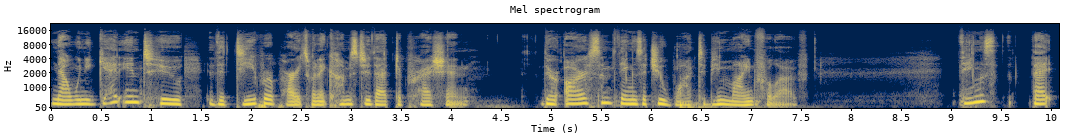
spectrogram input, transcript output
Now, when you get into the deeper parts, when it comes to that depression, there are some things that you want to be mindful of. Things that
